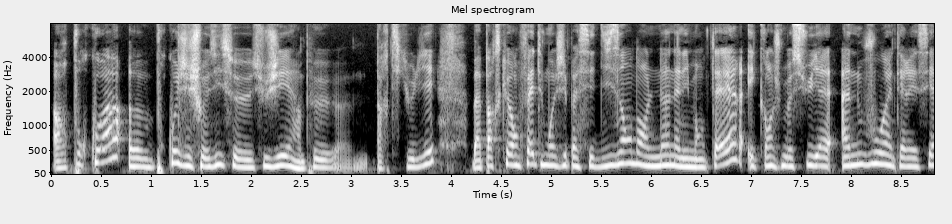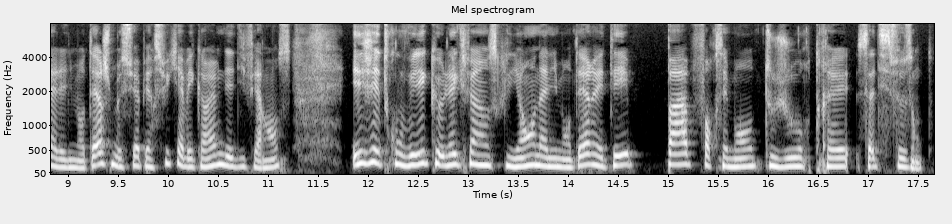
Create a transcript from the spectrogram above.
Alors pourquoi euh, pourquoi j'ai choisi ce sujet un peu euh, particulier? Bah Parce qu'en fait, moi j'ai passé dix ans dans le non alimentaire et quand je me suis à, nouveau intéressée à l'alimentaire, je me suis aperçue qu'il y avait quand même des différences. Et j'ai trouvé que l'expérience client en alimentaire était pas forcément toujours très satisfaisante.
